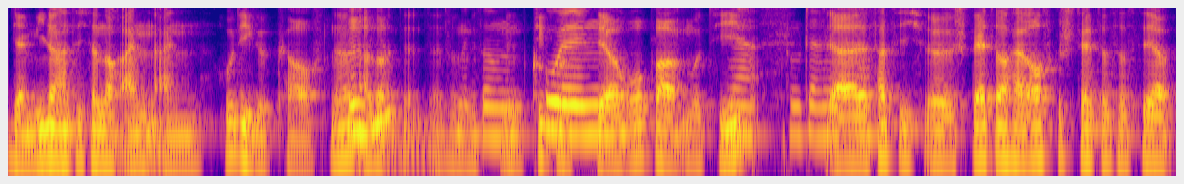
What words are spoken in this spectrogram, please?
der Milan hat sich dann noch einen, einen Hoodie gekauft, ne? Mhm. Also, also mit, mit so einem mit Picus der Europa-Motiv. Ja, das hat sich äh, später auch herausgestellt, dass das sehr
